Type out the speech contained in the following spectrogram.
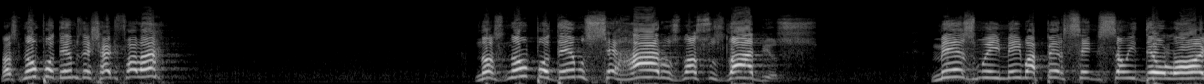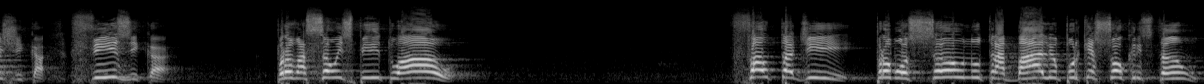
Nós não podemos deixar de falar. Nós não podemos cerrar os nossos lábios, mesmo em meio à perseguição ideológica, física, provação espiritual, falta de promoção no trabalho porque sou cristão.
